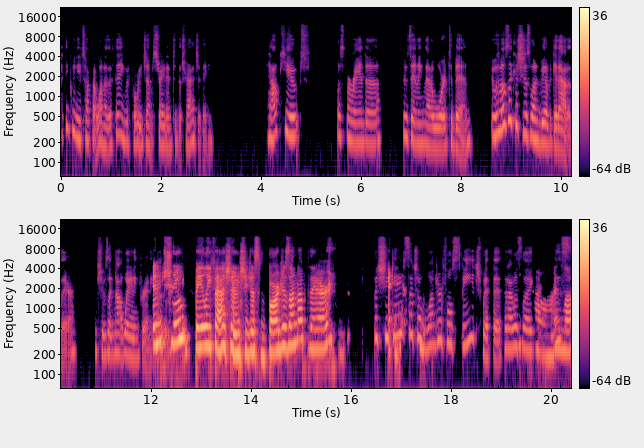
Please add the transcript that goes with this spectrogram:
i think we need to talk about one other thing before we jump straight into the tragedy how cute was miranda presenting that award to ben it was mostly because she just wanted to be able to get out of there she was like not waiting for anybody in true Bailey fashion, she just barges on up there. but she gave such a wonderful speech with it that I was like, Oh, I love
